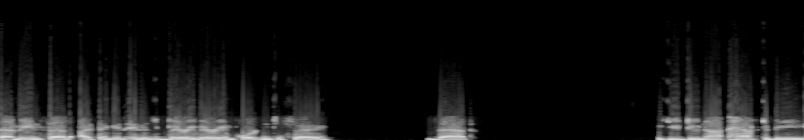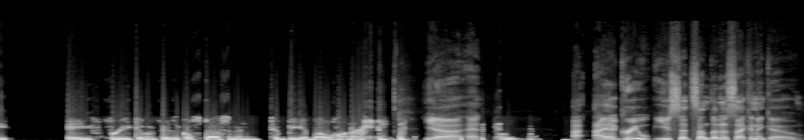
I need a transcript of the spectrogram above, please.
That being said, I think it, it is very, very important to say that you do not have to be a freak of a physical specimen to be a bow hunter. yeah, and I, I, agree. You said something a second ago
